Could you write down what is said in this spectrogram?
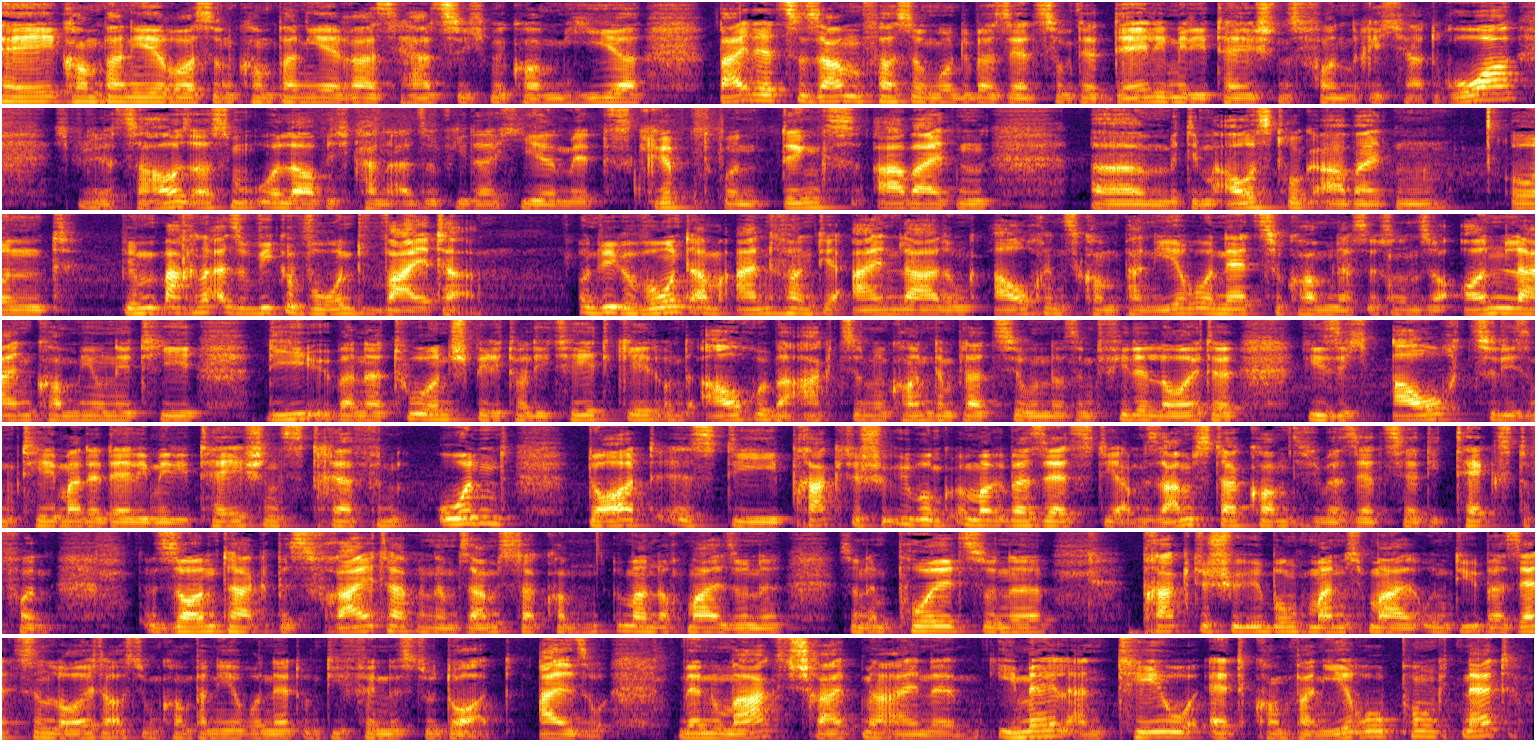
Hey Companeros und Companeras, herzlich willkommen hier bei der Zusammenfassung und Übersetzung der Daily Meditations von Richard Rohr. Ich bin jetzt zu Hause aus dem Urlaub, ich kann also wieder hier mit Skript und Dings arbeiten, äh, mit dem Ausdruck arbeiten und wir machen also wie gewohnt weiter. Und wie gewohnt am Anfang die Einladung, auch ins Companiero-Netz zu kommen. Das ist unsere Online-Community, die über Natur und Spiritualität geht und auch über Aktien und Kontemplation. Da sind viele Leute, die sich auch zu diesem Thema der Daily Meditations treffen. Und dort ist die praktische Übung immer übersetzt, die am Samstag kommt. Ich übersetze ja die Texte von Sonntag bis Freitag und am Samstag kommt immer noch mal so eine, so ein Impuls, so eine praktische Übung manchmal und die übersetzen Leute aus dem Companiero-Net und die findest du dort. Also, wenn du magst, schreib mir eine E-Mail an theo.companiero.net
